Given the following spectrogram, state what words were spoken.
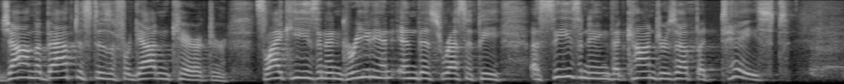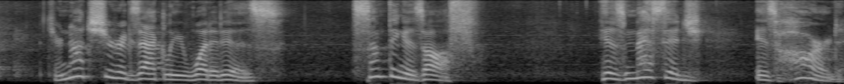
John the Baptist is a forgotten character. It's like he's an ingredient in this recipe, a seasoning that conjures up a taste, but you're not sure exactly what it is. Something is off. His message is hard.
